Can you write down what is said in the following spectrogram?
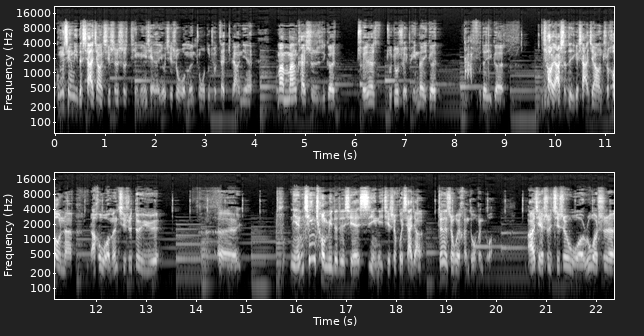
公信力的下降，其实是挺明显的。尤其是我们中国足球在这两年慢慢开始一个随着足球水平的一个大幅的一个跳崖式的一个下降之后呢，然后我们其实对于呃。年轻球迷的这些吸引力其实会下降，真的是会很多很多，而且是其实我如果是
